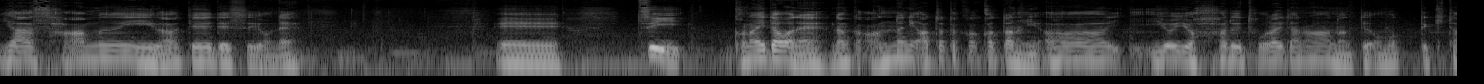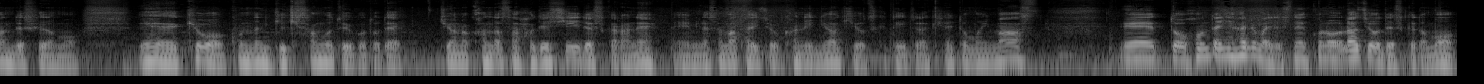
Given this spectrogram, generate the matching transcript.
いや、寒いわけですよね。えー、ついこの間はね、なんかあんなに暖かかったのに、ああ、いよいよ春到来だななんて思ってきたんですけども、えー、今日はこんなに激寒ということで、気温の寒暖差激しいですからね、えー、皆様体調管理には気をつけていただきたいと思います。えー、と、本題に入る前ですね、このラジオですけども、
